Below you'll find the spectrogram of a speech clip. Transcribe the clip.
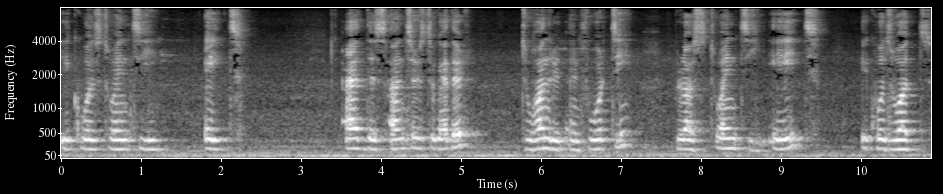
equals 28 add these answers together 240 plus 28 equals what?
